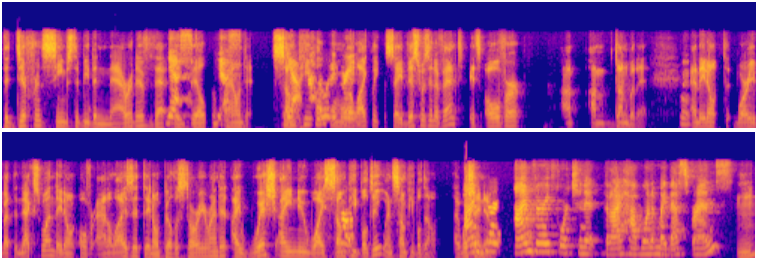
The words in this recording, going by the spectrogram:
The difference seems to be the narrative that yes. they build yes. around it. Some yeah, people are more likely to say, This was an event, it's over, I'm, I'm done with it. Mm. And they don't th- worry about the next one. They don't overanalyze it. They don't build a story around it. I wish I knew why some people do and some people don't. I wish I'm I knew. Very, I'm very fortunate that I have one of my best friends. Mm-hmm.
